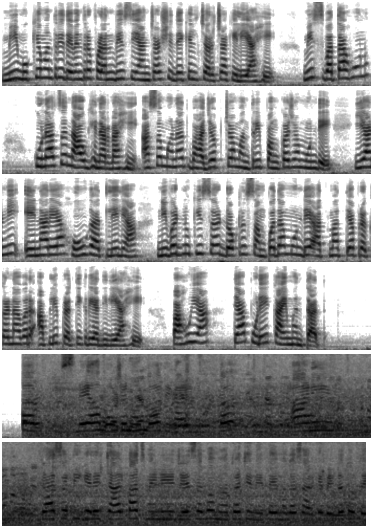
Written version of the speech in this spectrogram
मी मुख्यमंत्री देवेंद्र फडणवीस यांच्याशी देखील चर्चा केली आहे. मी स्वतःहून कुणाचं नाव घेणार नाही असं म्हणत भाजपच्या मंत्री पंकजा मुंडे यांनी येणाऱ्या होऊ घातलेल्या निवडणुकीसह डॉक्टर संपदा मुंडे आत्महत्या प्रकरणावर आपली प्रतिक्रिया दिली आहे. पाहूया त्यापुढे काय म्हणतात. स्नेह भोजन होतं दिवाळीनिमित्त त्यासाठी गेले चार पाच महिने जे सर्व महत्त्वाचे नेते मला सारखे भेटत होते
